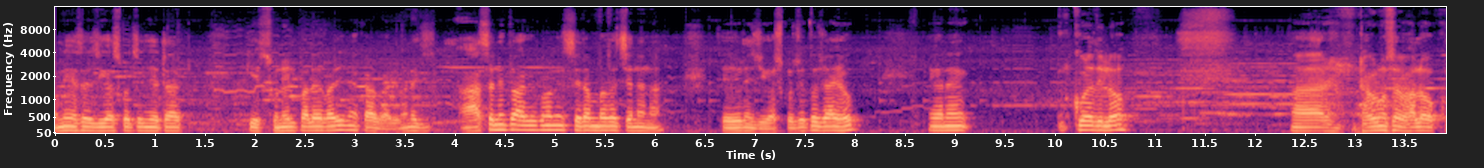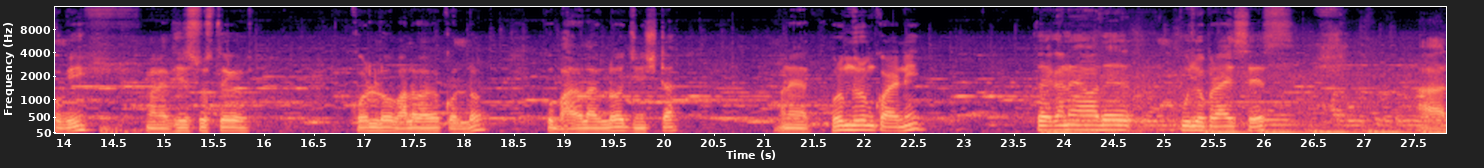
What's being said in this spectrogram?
উনি এসে জিজ্ঞাসা করছেন যে এটা কি সুনীল পালের বাড়ি না কার বাড়ি? মানে আসেনি তো আগে কোনোদিন, সেরমভাবে চেনে না, সেই জন্য জিজ্ঞাসা করছে। তো যাই হোক, এখানে করে দিল। আর ঠাকুরমশাই ভালো, খুবই মানে ধীরে সুস্থে করল, ভালোভাবে করল। খুব ভালো লাগল জিনিসটা মানে হুড়ুম ধুরুম করেনি। তো এখানে আমাদের পুজো প্রায় শেষ। আর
